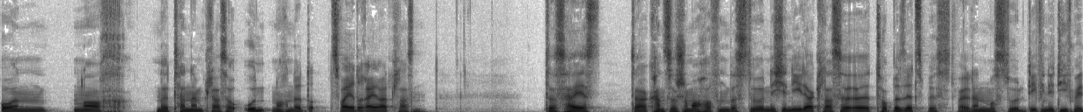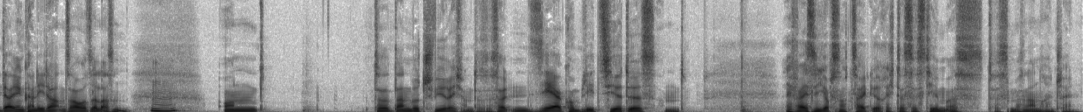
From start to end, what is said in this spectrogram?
und noch eine Tandem-Klasse und noch eine zwei Dreiradklassen. Das heißt, da kannst du schon mal hoffen, dass du nicht in jeder Klasse äh, top besetzt bist, weil dann musst du definitiv Medaillenkandidaten zu Hause lassen. Mhm. Und da, dann wird es schwierig. Und das ist halt ein sehr kompliziertes und ich weiß nicht, ob es noch zeitgerechtes System ist. Das müssen andere entscheiden.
